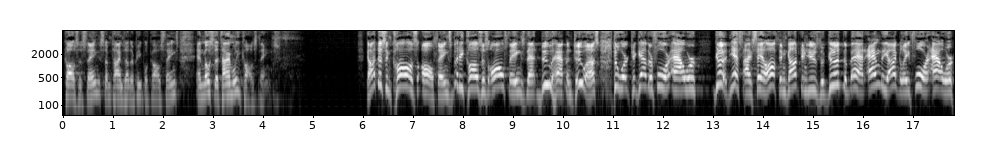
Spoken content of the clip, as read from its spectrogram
causes things. Sometimes other people cause things. And most of the time we cause things. God doesn't cause all things, but He causes all things that do happen to us to work together for our good. Yes, I say it often, God can use the good, the bad, and the ugly for our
